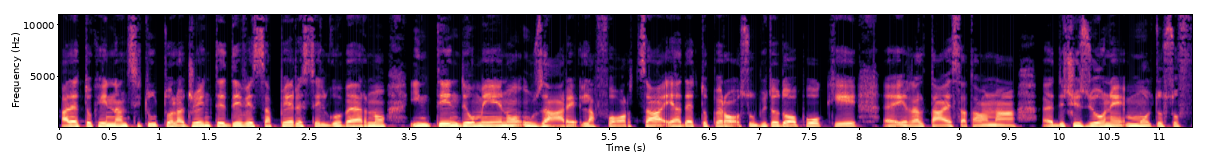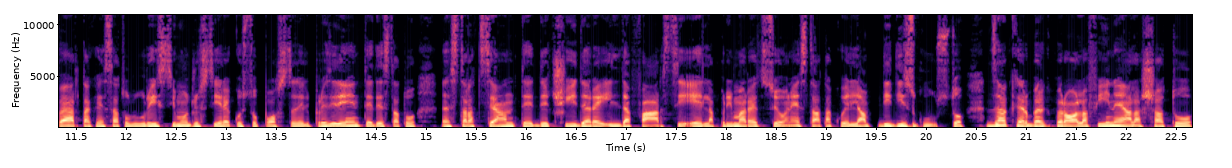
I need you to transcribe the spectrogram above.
ha detto che innanzitutto la gente deve sapere se il governo intende o meno usare la forza e ha detto però subito dopo che eh, in realtà è stata una eh, decisione molto sofferta, che è stato durissimo gestire questo post del presidente ed è stato eh, straziante decidere il da farsi e la prima reazione è stata quella di disgusto. Zuckerberg però alla fine ha lasciato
